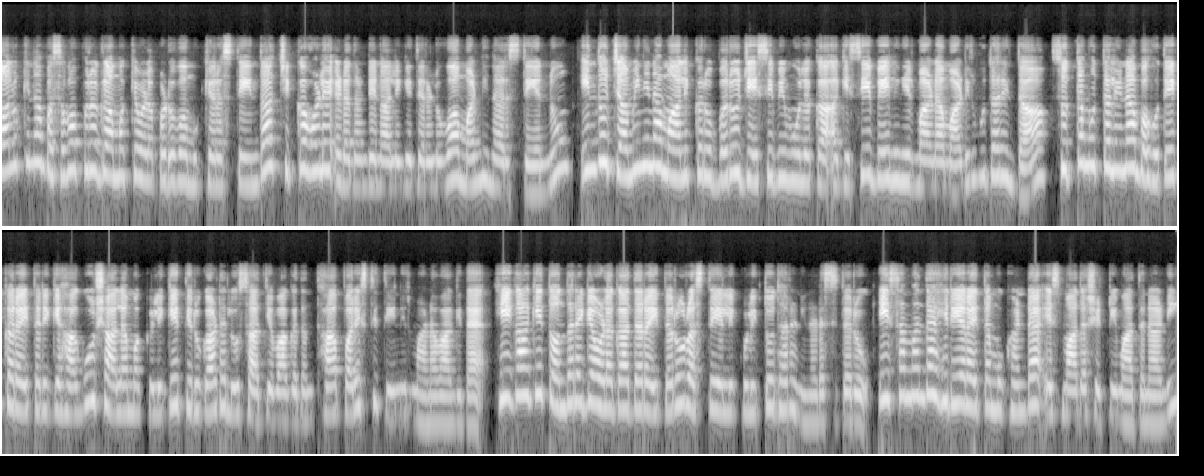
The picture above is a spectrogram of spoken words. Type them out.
ತಾಲೂಕಿನ ಬಸವಾಪುರ ಗ್ರಾಮಕ್ಕೆ ಒಳಪಡುವ ಮುಖ್ಯ ರಸ್ತೆಯಿಂದ ಚಿಕ್ಕಹೊಳೆ ಎಡದಂಡೆ ನಾಲೆಗೆ ತೆರಳುವ ಮಣ್ಣಿನ ರಸ್ತೆಯನ್ನು ಇಂದು ಜಮೀನಿನ ಮಾಲೀಕರೊಬ್ಬರು ಜೆಸಿಬಿ ಮೂಲಕ ಅಗೆಸಿ ಬೇಲಿ ನಿರ್ಮಾಣ ಮಾಡಿರುವುದರಿಂದ ಸುತ್ತಮುತ್ತಲಿನ ಬಹುತೇಕ ರೈತರಿಗೆ ಹಾಗೂ ಶಾಲಾ ಮಕ್ಕಳಿಗೆ ತಿರುಗಾಡಲು ಸಾಧ್ಯವಾಗದಂತಹ ಪರಿಸ್ಥಿತಿ ನಿರ್ಮಾಣವಾಗಿದೆ. ಹೀಗಾಗಿ ತೊಂದರೆಗೆ ಒಳಗಾದ ರೈತರು ರಸ್ತೆಯಲ್ಲಿ ಕುಳಿತು ಧರಣಿ ನಡೆಸಿದರು. ಈ ಸಂಬಂಧ ಹಿರಿಯ ರೈತ ಮುಖಂಡ ಎಸ್ ಮಾದಶೆಟ್ಟಿ ಮಾತನಾಡಿ,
